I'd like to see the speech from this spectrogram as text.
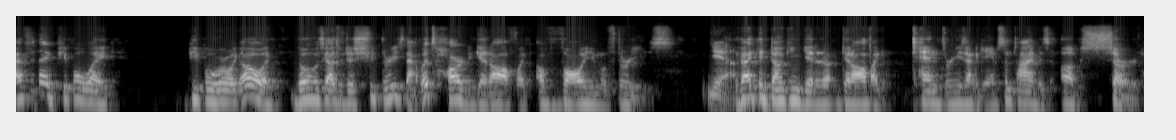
I feel like people like people who are like, oh, like those guys would just shoot threes now. It's hard to get off like a volume of threes. Yeah. The fact that Duncan get it get off like 10 threes on a game sometime is absurd.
